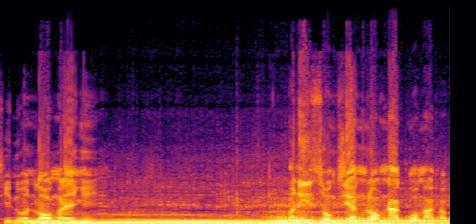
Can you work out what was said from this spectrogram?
สีนวลร้องอะไรอย่างงี้ วันนี้ส่งเสียงร้องน่ากลัวมากครับ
